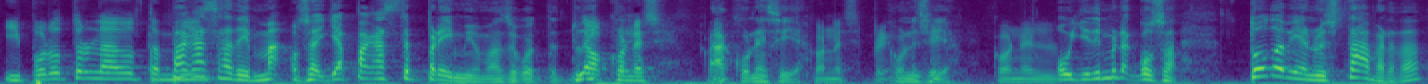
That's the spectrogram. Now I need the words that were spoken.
Y por otro lado también... Pagas además, o sea, ya pagaste premio, más de cuenta. No, con ese. Ah, con ese ya. Con ese premio, Con ese sí, ya. con el- Oye, dime una cosa. Todavía no está, ¿verdad?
